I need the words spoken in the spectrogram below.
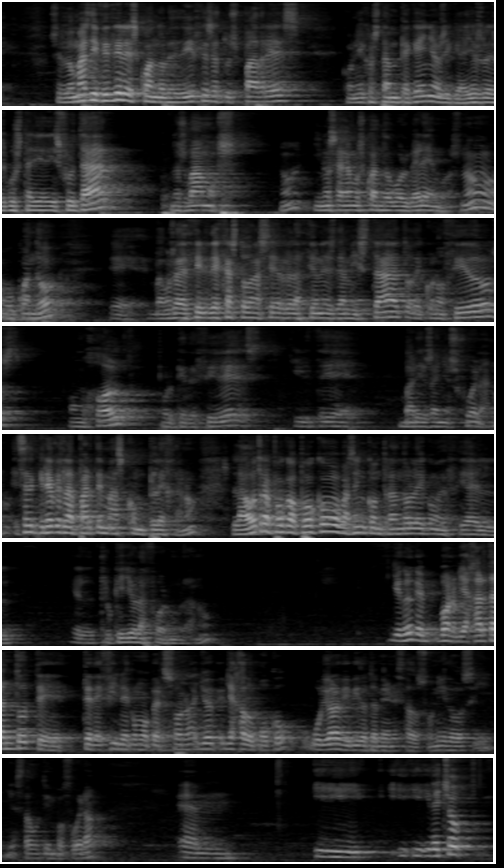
O lo más difícil es cuando le dices a tus padres, con hijos tan pequeños y que a ellos les gustaría disfrutar, nos vamos. Y no sabemos cuándo volveremos, ¿no? O cuando, eh, vamos a decir, dejas toda una serie de relaciones de amistad o de conocidos on hold porque decides irte varios años fuera, ¿no? Esa creo que es la parte más compleja, ¿no? La otra, poco a poco, vas encontrándole, como decía el, el truquillo, la fórmula, ¿no? Yo creo que, bueno, viajar tanto te, te, define como persona. Yo he viajado poco, Uriol ha vivido también en Estados Unidos y, ha estado un tiempo fuera. Y, y, de hecho,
